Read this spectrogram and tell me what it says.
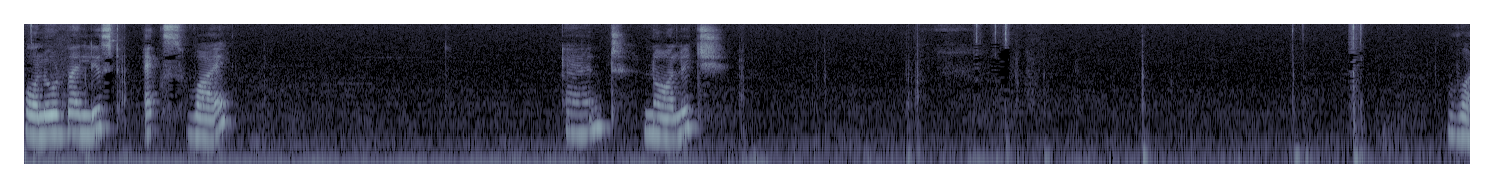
Followed by list x y and knowledge y.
